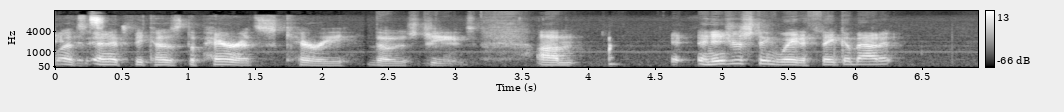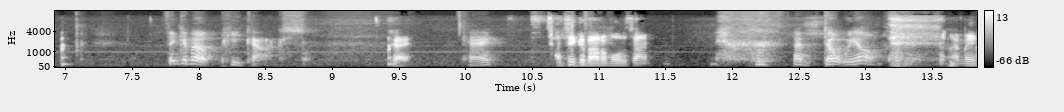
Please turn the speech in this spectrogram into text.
Well, it's, it's, and it's because the parents carry those genes. Um, an interesting way to think about it think about peacocks. Okay. Okay. I think about them all the time. Don't we all? I mean,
